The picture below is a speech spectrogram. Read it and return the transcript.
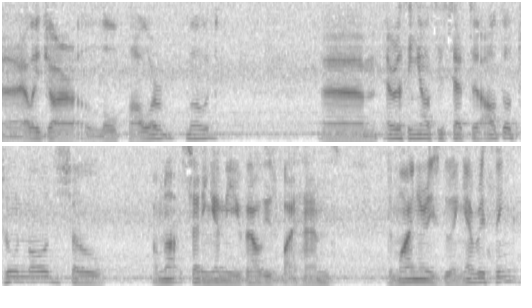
uh, uh, LHR low power mode. Um, everything else is set to auto tune mode, so I'm not setting any values by hand. The miner is doing everything.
